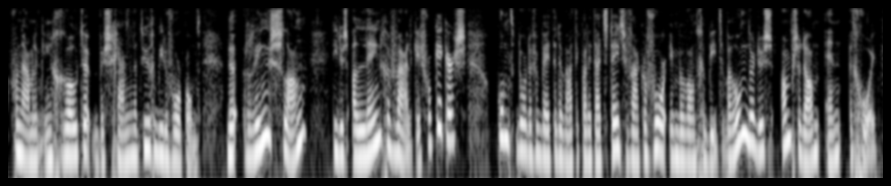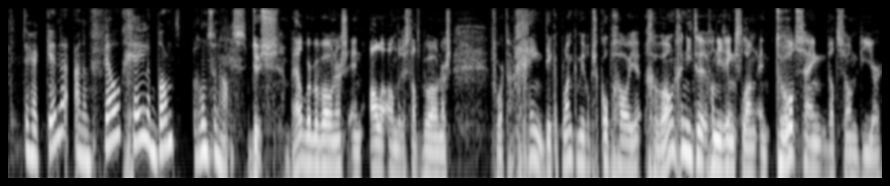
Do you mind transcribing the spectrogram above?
voornamelijk in grote beschermde natuurgebieden voorkomt. De ringslang, die dus alleen gevaarlijk is voor kikkers komt door de verbeterde waterkwaliteit steeds vaker voor in bewoond gebied. Waaronder dus Amsterdam en het Gooi. Te herkennen aan een fel gele band rond zijn hals. Dus, Bijlberbewoners en alle andere stadsbewoners... voortaan geen dikke planken meer op zijn kop gooien. Gewoon genieten van die ringslang en trots zijn dat zo'n dier...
